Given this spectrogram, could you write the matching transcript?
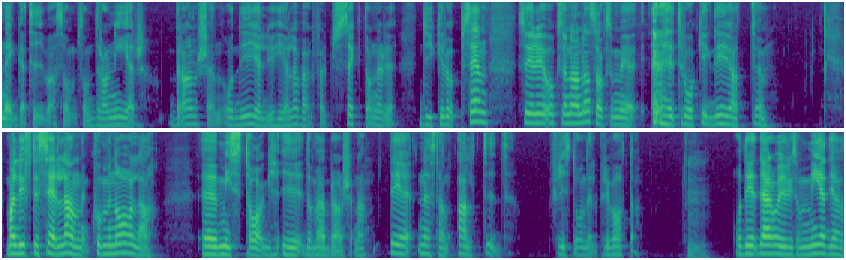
negativa som, som drar ner branschen. Och det gäller ju hela välfärdssektorn när det dyker upp. Sen så är det också en annan sak som är, är tråkig. Det är ju att eh, man lyfter sällan kommunala eh, misstag i de här branscherna. Det är nästan alltid fristående eller privata. Mm. Och det, där har ju liksom media,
